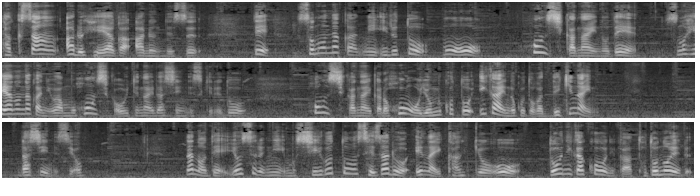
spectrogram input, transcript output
たくさんある部屋があるんです。でその中にいるともう本しかないのでその部屋の中にはもう本しか置いてないらしいんですけれど本しかないから本を読むこと以外のことができないらしいんですよ。なので要するにもう仕事をせざるを得ない環境をどうにかこうにか整える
